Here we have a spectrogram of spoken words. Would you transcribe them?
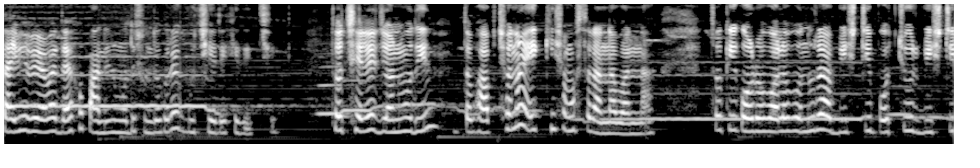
তাই ভেবে আবার দেখো পানির মধ্যে সুন্দর করে গুছিয়ে রেখে দিচ্ছি। তো ছেলের জন্মদিন, তো ভাবছ না এই কী সমস্ত রান্নাবান্না? তো কী করব বলো বন্ধুরা? বৃষ্টি প্রচুর, বৃষ্টি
